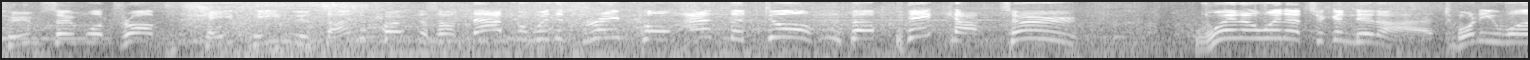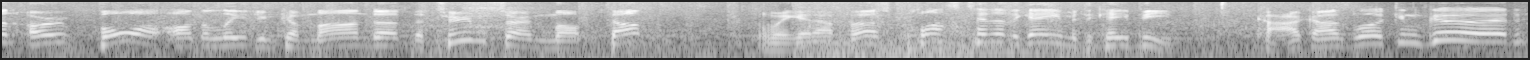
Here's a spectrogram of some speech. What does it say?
Tombstone will drop. KP was to focus on that, but with a Dream Coil and the door, they'll pick up two. Winner, winner, chicken dinner. 21.04 on the Legion Commander. The Tombstone mopped up. And we get our first plus 10 of the game into KP. Kaka's looking good.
